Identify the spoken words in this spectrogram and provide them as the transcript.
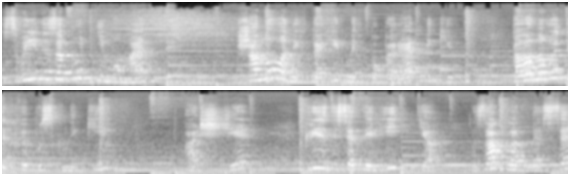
Свої незабутні моменти, шанованих та гідних попередників, талановитих випускників, а ще крізь десятиліття заклад несе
